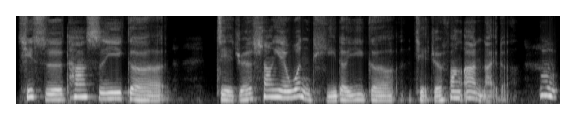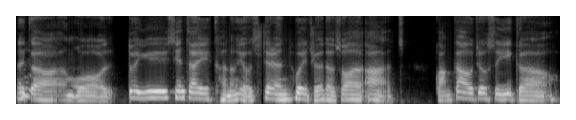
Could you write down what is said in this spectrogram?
其实它是一个解决商业问题的一个解决方案来的。嗯，那个我对于现在可能有些人会觉得说啊，广告就是一个。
